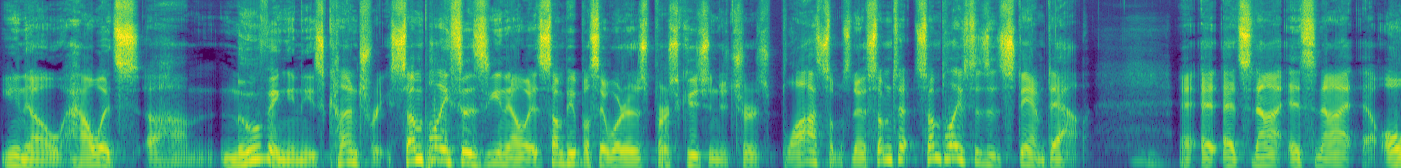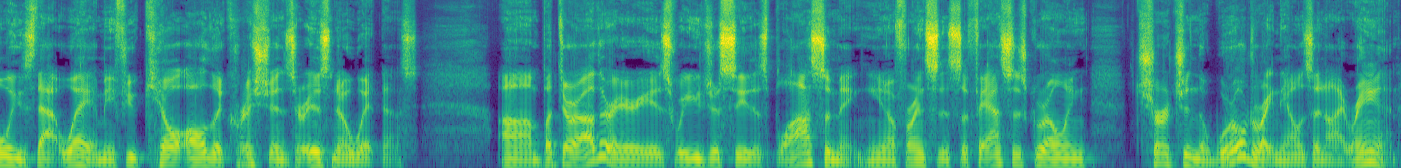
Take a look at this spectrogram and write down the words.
you know how it's um, moving in these countries. Some places, you know, as some people say, "Where does persecution to church blossoms?" No, some t- some places it's stamped out. It, it's not it's not always that way. I mean, if you kill all the Christians, there is no witness. Um, but there are other areas where you just see this blossoming. You know, for instance, the fastest growing church in the world right now is in Iran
